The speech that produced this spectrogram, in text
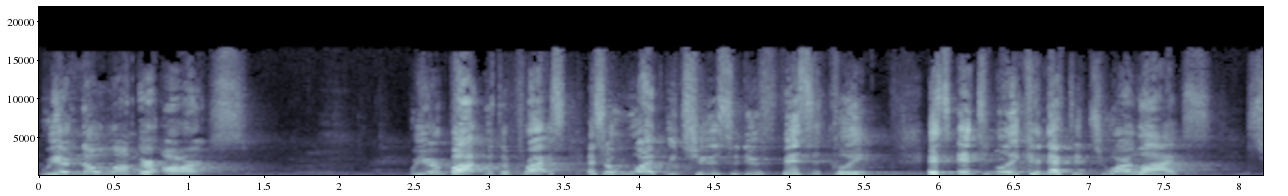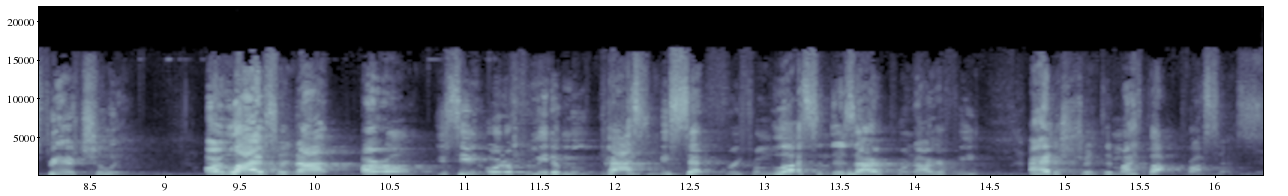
we are no longer ours. We are bought with a price. And so what we choose to do physically is intimately connected to our lives spiritually. Our lives are not our own. You see, in order for me to move past and be set free from lust and desire pornography, I had to strengthen my thought process.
